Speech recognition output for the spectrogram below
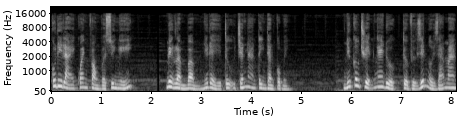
Cô đi lại quanh phòng và suy nghĩ. Miệng lẩm bẩm như để tự chấn an tinh thần của mình. Những câu chuyện nghe được từ việc giết người dã man,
